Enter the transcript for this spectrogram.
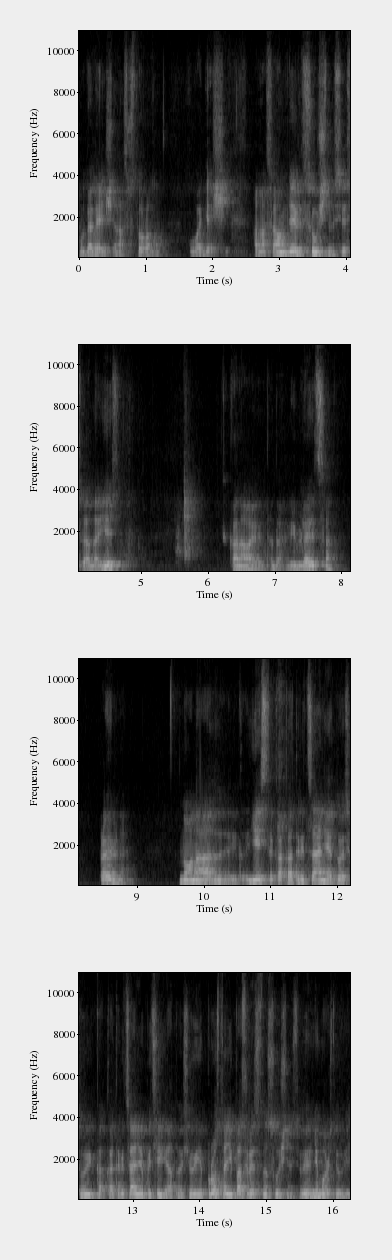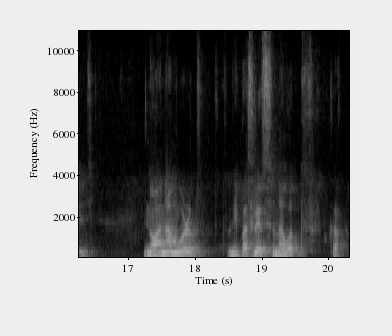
удаляющий нас в сторону, уводящий. А на самом деле сущность, если она есть, так она тогда является, правильно? Но она э, есть как отрицание, то есть вы как отрицание бытия, то есть вы просто непосредственно сущность, вы ее не можете увидеть. Но она может непосредственно вот как,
